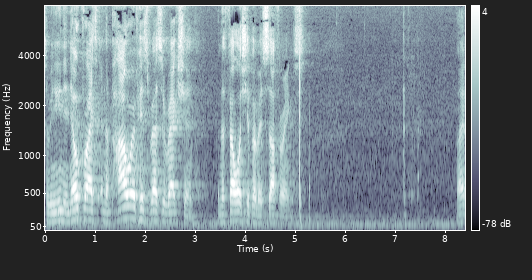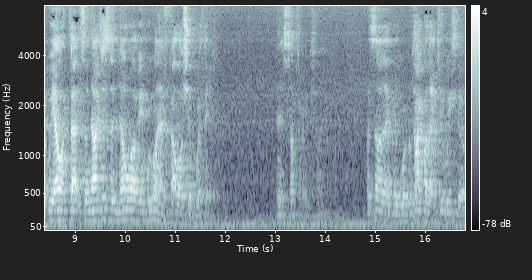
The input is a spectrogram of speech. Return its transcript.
So we need to know Christ and the power of his resurrection and the fellowship of his sufferings. Right? We want so not just to know of him, we want to have fellowship with him in his sufferings. Right? That's not that good. word. We talked about that two weeks ago.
